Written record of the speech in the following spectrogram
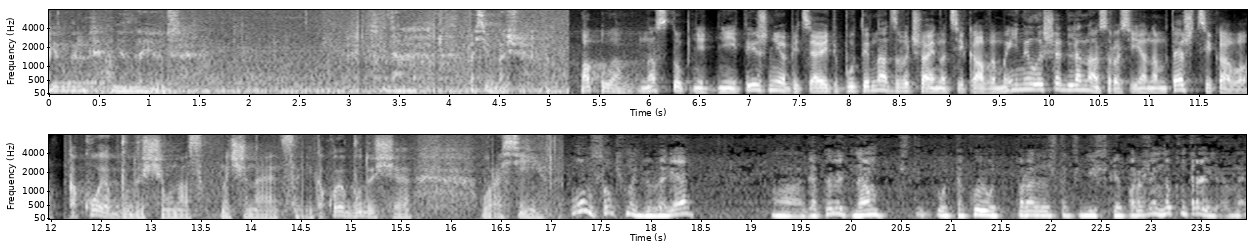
Белгород не сдается. Да. Спасибо большое. По плану. Наступні дні і тижні обіцяють бути надзвичайно цікавими, і не лише для нас, росіянам теж цікаво. Какое будущее у нас начинается и какое будущее у России? Он, собственно говоря, а, готовит нам ст- вот такое вот пора- стратегическое поражение, но контролируемое.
